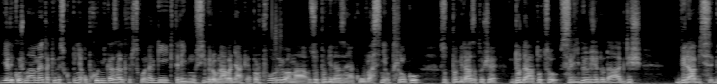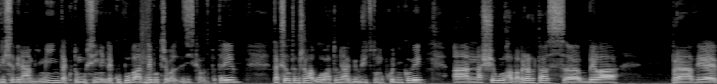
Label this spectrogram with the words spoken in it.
jelikož máme taky ve skupině obchodníka s elektrickou energií, který musí vyrovnávat nějaké portfolio a má zodpovídá za nějakou vlastní odchylku, zodpovídá za to, že dodá to, co slíbil, že dodá, a když, vyrábí, když se vyrábí míň, tak to musí někde kupovat nebo třeba získávat baterie, tak se otevřela úloha to nějak využít v tom obchodníkovi. A naše úloha v Abratas eh, byla právě,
